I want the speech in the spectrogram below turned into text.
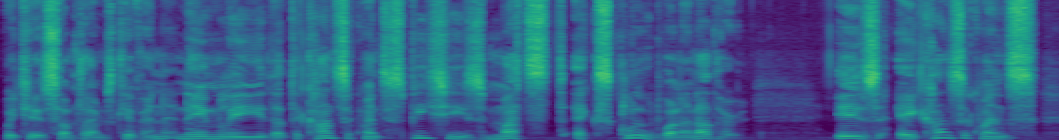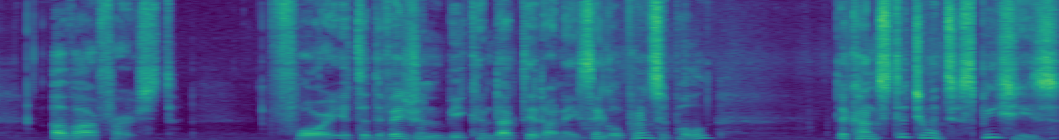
which is sometimes given, namely that the consequent species must exclude one another, is a consequence of our first. For if the division be conducted on a single principle, the constituent species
